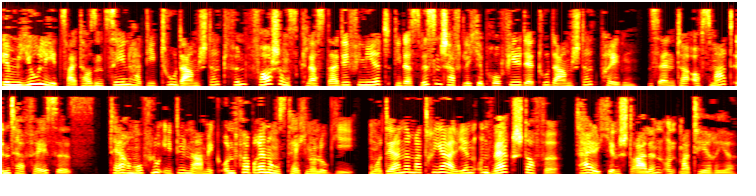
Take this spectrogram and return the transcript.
Im Juli 2010 hat die TU Darmstadt fünf Forschungscluster definiert, die das wissenschaftliche Profil der TU Darmstadt prägen. Center of Smart Interfaces Thermofluiddynamik und Verbrennungstechnologie, moderne Materialien und Werkstoffe, Teilchenstrahlen und Materie,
